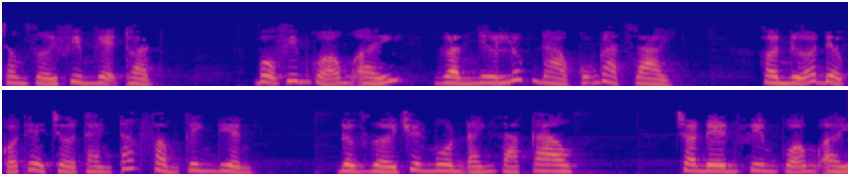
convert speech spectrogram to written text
trong giới phim nghệ thuật. Bộ phim của ông ấy gần như lúc nào cũng đoạt giải. Hơn nữa đều có thể trở thành tác phẩm kinh điển, được giới chuyên môn đánh giá cao. Cho nên phim của ông ấy,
